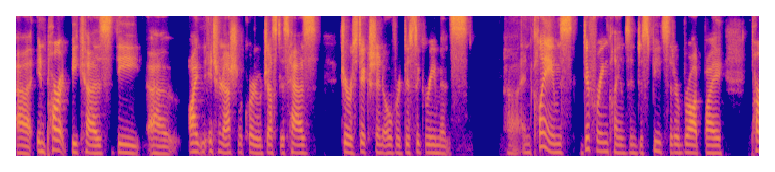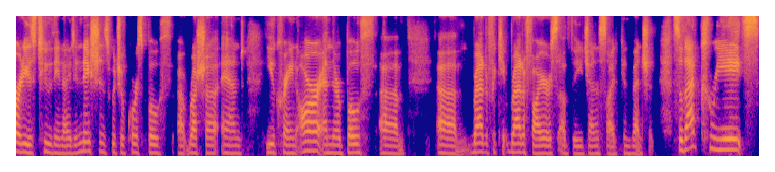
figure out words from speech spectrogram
uh, in part because the uh, International Court of Justice has jurisdiction over disagreements uh, and claims, differing claims and disputes that are brought by parties to the United Nations, which of course both uh, Russia and Ukraine are, and they're both um, um, ratifiers of the Genocide Convention. So that creates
